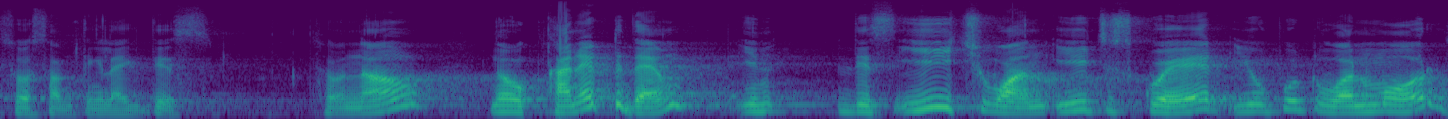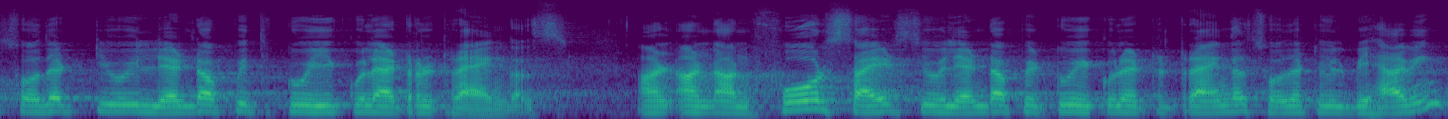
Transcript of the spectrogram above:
So, something like this. So, now, now connect them in this each one each square you put one more so that you will end up with 2 equilateral triangles and, and on 4 sides you will end up with 2 equilateral triangles so that you will be having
